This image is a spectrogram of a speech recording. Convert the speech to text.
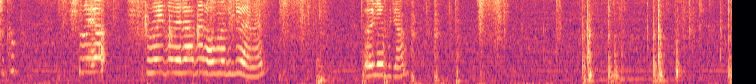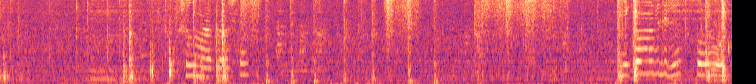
Çıkıp şuraya şurayı da beraber alınabiliyor hemen. Öyle yapacağım. Koşalım arkadaşlar. Yakalanabiliriz. Sorun yok.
